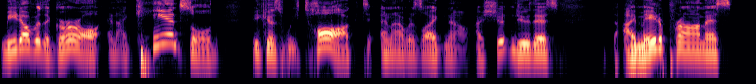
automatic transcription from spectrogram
meet up with a girl, and I canceled because we talked, and I was like, no, I shouldn't do this. I made a promise,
